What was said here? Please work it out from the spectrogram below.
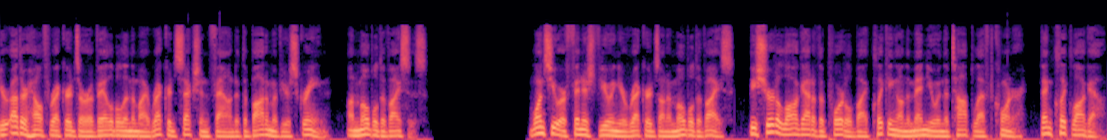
Your other health records are available in the My Records section found at the bottom of your screen, on mobile devices. Once you are finished viewing your records on a mobile device, be sure to log out of the portal by clicking on the menu in the top left corner, then click Log Out.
